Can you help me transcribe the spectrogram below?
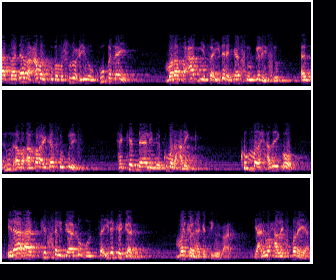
aada maadaama camalkuba mashruuc yaho kuu banaanya manaafacaad iyo faa'iidana kaa soo gelayso adduun ama aakhara ay kaa soo gulayso ha ka daalin ee ku madax adayg ku madax adayg oo ilaa aada ka sal gaadho oo faa'iide ka gaadho markaba ha ka tegin wy macanaa yacni waxaa la ysbarayaa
